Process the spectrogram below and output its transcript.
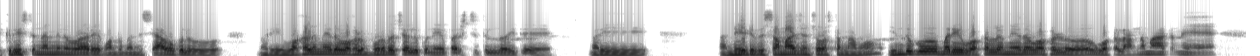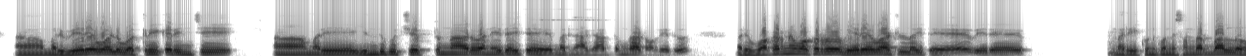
క్రీస్తు నమ్మిన వారే కొంతమంది సేవకులు మరి ఒకళ్ళ మీద ఒకళ్ళు బురద చల్లుకునే పరిస్థితుల్లో అయితే మరి నేటి సమాజం చూస్తున్నాము. ఎందుకు మరి ఒకళ్ళ మీద ఒకళ్ళు ఒకళ్ళు అన్న మాటనే మరి వేరే వాళ్ళు వక్రీకరించి మరి ఎందుకు చెప్తున్నారు అనేది అయితే మరి నాకు అర్థం కావటం లేదు. మరి ఒకరిని ఒకరు వేరే వాటిల్లో అయితే వేరే మరి కొన్ని కొన్ని సందర్భాల్లో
